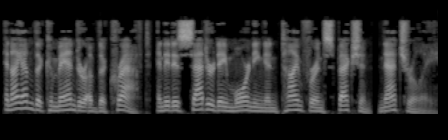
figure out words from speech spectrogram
And I am the commander of the craft, and it is Saturday morning and time for inspection, naturally.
